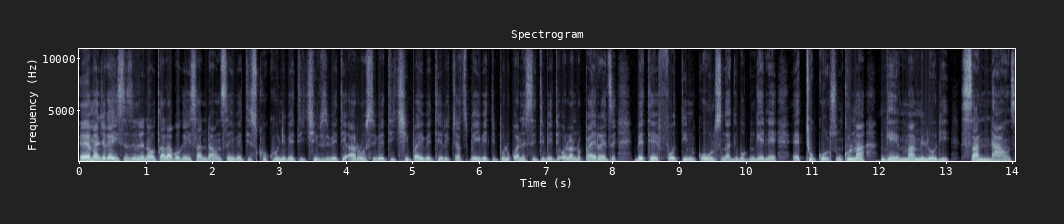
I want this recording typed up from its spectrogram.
Eh manje ke isizini lena ucala ke iSundowns seyibethi isikhukhuni bethi Chiefs bethi Arrows bethi Chipa bethi Richards Bay bethi Polokwane City bethi Orlando Pirates bethe 14 goals ngakibo kungene 2 goals. Ngikhuluma ngeMamelodi Sundowns.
